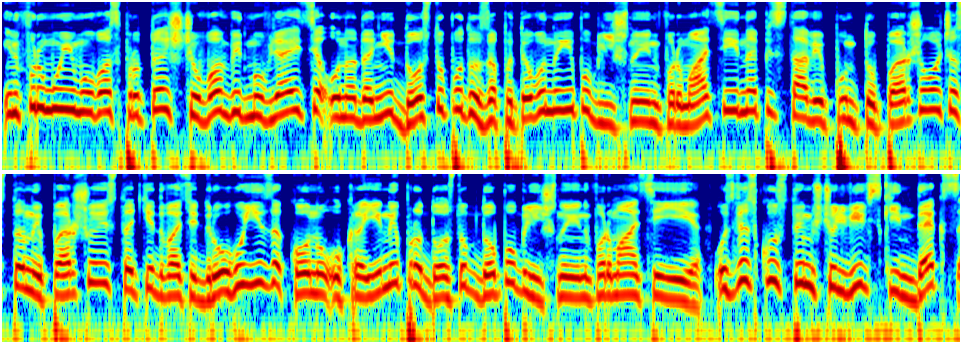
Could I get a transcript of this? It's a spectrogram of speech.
Інформуємо вас про те, що вам відмовляється у наданні доступу до запитуваної публічної інформації на підставі пункту 1 частини 1 статті 22 закону України про доступ до публічної інформації. У зв'язку з тим, що Львівський індекс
